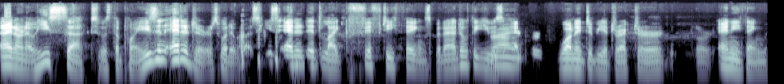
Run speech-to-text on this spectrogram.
I don't know. He sucked. Was the point? He's an editor, is what it was. He's edited like fifty things, but I don't think he was Right. ever wanted to be a director or, or anything.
